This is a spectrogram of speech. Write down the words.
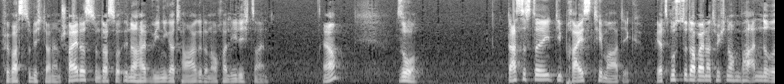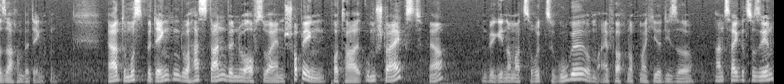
für was du dich dann entscheidest und das soll innerhalb weniger Tage dann auch erledigt sein. Ja, so, das ist die, die Preisthematik. Jetzt musst du dabei natürlich noch ein paar andere Sachen bedenken. Ja, du musst bedenken, du hast dann, wenn du auf so ein Shopping-Portal umsteigst, ja, und wir gehen nochmal zurück zu Google, um einfach nochmal hier diese Anzeige zu sehen.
